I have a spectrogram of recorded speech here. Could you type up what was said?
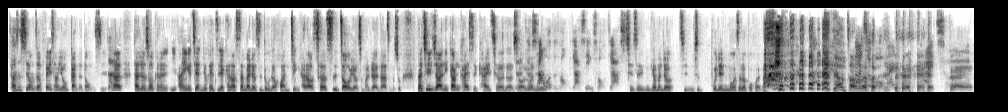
它是使用者非常有感的东西。那它就是说，可能一按一个键，你就可以直接看到三百六十度的环境，看到车四周有什么人啊，什么树。那其实就在你刚开始开车的时候，如果你像我这种比较新手驾驶，其实你根本就其实不连摩托车都不会吧？不要装了。对对，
